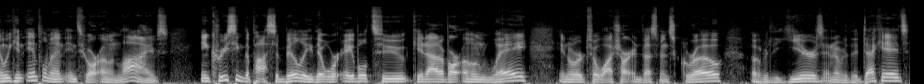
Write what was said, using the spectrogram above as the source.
and we can implement into our own lives, increasing the possibility that we're able to get out of our own way in order to watch our investments grow over the years and over the decades.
